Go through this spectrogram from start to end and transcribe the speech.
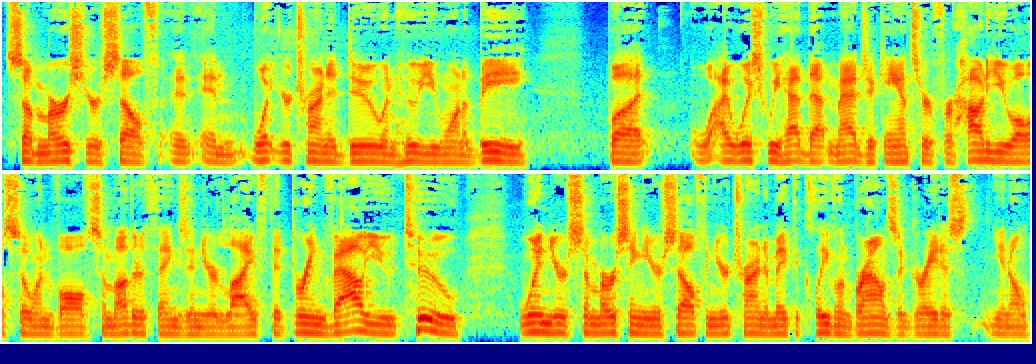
submerge yourself in, in what you're trying to do and who you want to be. But I wish we had that magic answer for how do you also involve some other things in your life that bring value to when you're submersing yourself and you're trying to make the Cleveland Browns the greatest, you know,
